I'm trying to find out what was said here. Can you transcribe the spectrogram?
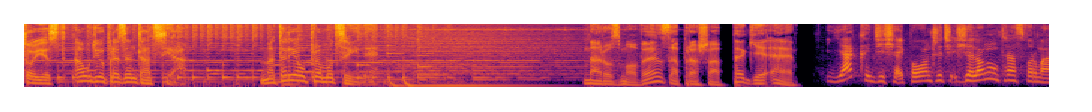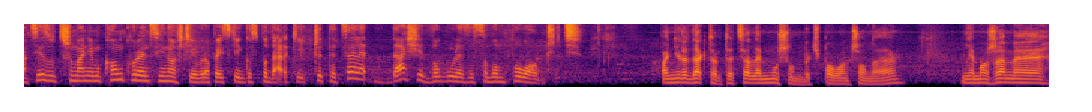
To jest audioprezentacja. Materiał promocyjny. Na rozmowę zaprasza PGE. Jak dzisiaj połączyć zieloną transformację z utrzymaniem konkurencyjności europejskiej gospodarki? Czy te cele da się w ogóle ze sobą połączyć? Pani redaktor, te cele muszą być połączone. Nie możemy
